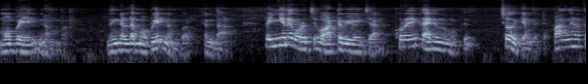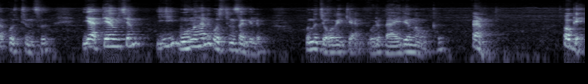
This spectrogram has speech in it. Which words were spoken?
mobile number നിങ്ങളുടെ മൊബൈൽ നമ്പർ എന്താണ്? അപ്പം ഇങ്ങനെ കുറച്ച് വാട്ട് ഉപയോഗിച്ചാൽ കുറേ കാര്യം നമുക്ക് ചോദിക്കാൻ പറ്റും. അപ്പം അങ്ങനത്തെ ക്വസ്റ്റ്യൻസ് ഈ അത്യാവശ്യം ഈ മൂന്നാൽ ക്വസ്റ്റ്യൻസ് എങ്കിലും ഒന്ന് ചോദിക്കാൻ ഒരു ധൈര്യം നമുക്ക് വേണം. ഓക്കെ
